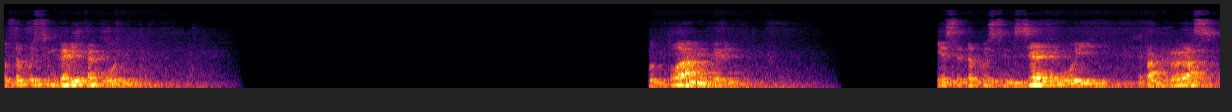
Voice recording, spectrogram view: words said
Вот, допустим, горит огонь. Вот пламя горит. Если, допустим, взять его и так раз,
